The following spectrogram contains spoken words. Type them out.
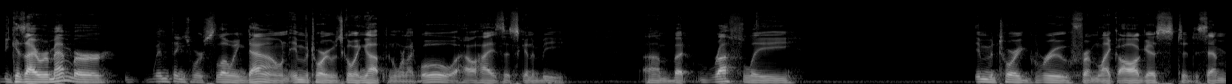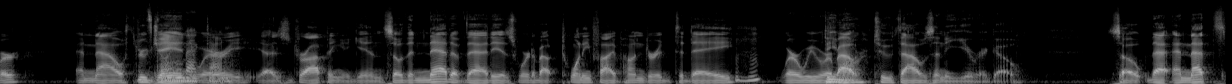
because I remember when things were slowing down, inventory was going up, and we're like, "Whoa, how high is this going to be?" Um, but roughly, inventory grew from like August to December, and now through It's going back down. January, yeah, it's dropping again. So the net of that is we're at about twenty five hundred today, Mm-hmm. where we were D more. about two thousand a year ago. So that and that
